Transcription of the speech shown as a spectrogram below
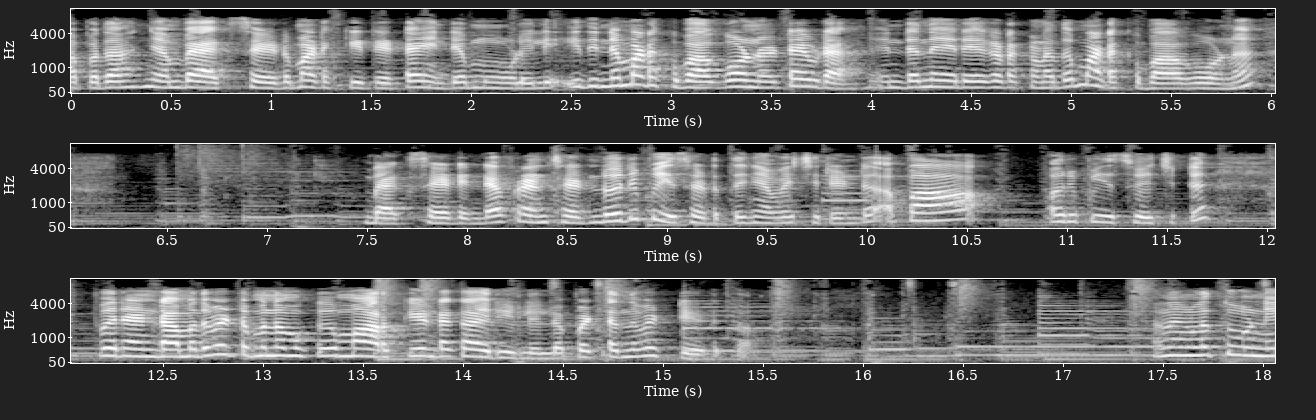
അപ്പോൾ ദാ ഞാൻ ബാക്ക് സൈഡ് മടക്കിയിട്ടിട്ട് അതിന്റെ മുകളിൽ ഇതിന്റെ മടക്ക് ഭാഗമാണ് കേട്ടോ ഇവിടെ. എന്റെ നേരെ കിടക്കണത് മടക്ക് ഭാഗമാണ്. ബാക്ക് സൈഡിന്റെ ഫ്രണ്ട് സൈഡിന്റെ ഒരു പീസ് എടുത്ത് ഞാൻ വെച്ചിട്ടുണ്ട്. അപ്പോൾ ആ ഒരു പീസ് വെച്ചിട്ട് ഇപ്പോൾ രണ്ടാമത് വെട്ടുമ്പോൾ നമുക്ക് മാർക്ക് ചെയ്യേണ്ട കാര്യമില്ലല്ലോ. പെട്ടെന്ന് വെട്ടിയെടുക്കാം. നിങ്ങൾ തുണി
